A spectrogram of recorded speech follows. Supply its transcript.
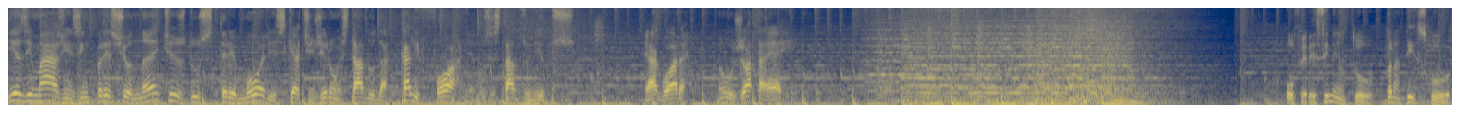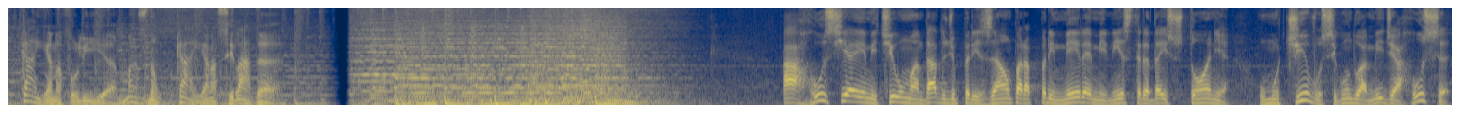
E as imagens impressionantes dos tremores que atingiram o estado da Califórnia, nos Estados Unidos. É agora, no JR. Oferecimento Bradesco. Caia na folia, mas não caia na cilada. A Rússia emitiu um mandado de prisão para a primeira-ministra da Estônia. O motivo, segundo a mídia russa,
